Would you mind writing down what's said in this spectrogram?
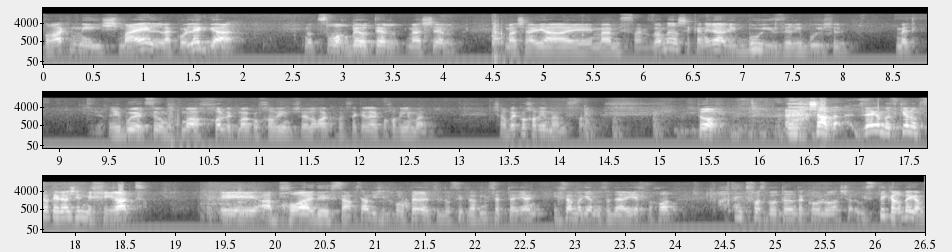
ורק מישמעאל, הקולגה, נוצרו הרבה יותר מאשר מה שהיה אה, מעם ישראל. זה אומר שכנראה הריבוי זה ריבוי של, באמת, ריבוי עצום, כמו החול וכמו הכוכבים, שלא רק, תסתכל על הכוכבים למעלה. יש הרבה כוכבים מעם ישראל. טוב, עכשיו, זה גם מזכיר לנו קצת העניין של מכירת אה, הבכורה על ידי עשיו. סתם בשביל פרפרת, להוסיף, להבין קצת את העניין, עשיו מגיע מהשדה עייף, נכון? אתה יתפוס באותו יום את הכל, הוא הספיק הרבה גם,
